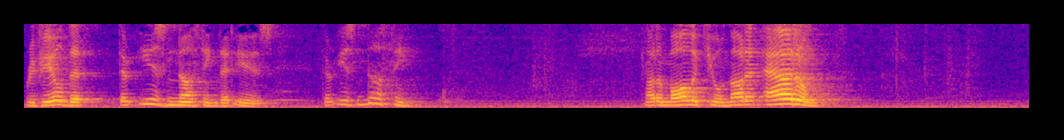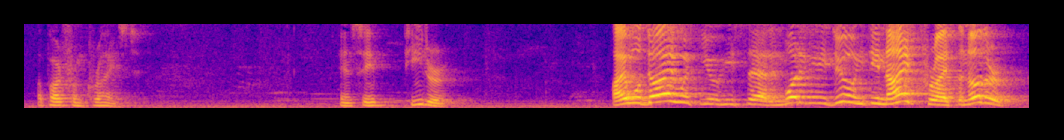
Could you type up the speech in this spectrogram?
revealed that there is nothing that is. There is nothing. Not a molecule, not an atom apart from Christ. And St. Peter, I will die with you, he said. And what did he do? He denied Christ, another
